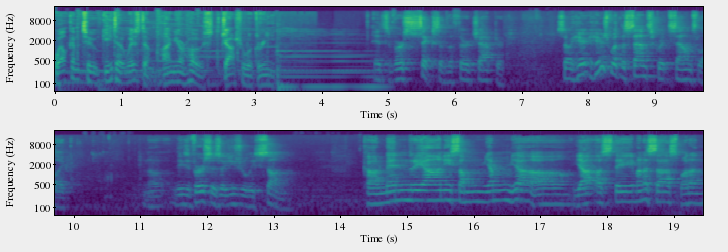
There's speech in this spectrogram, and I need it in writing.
Welcome to Gita Wisdom. I'm your host, Joshua Greene. It's verse 6 of the third chapter. So here, here's what the Sanskrit sounds like. You know, these verses are usually sung. Karmendriyani samyamya ya aste manasa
